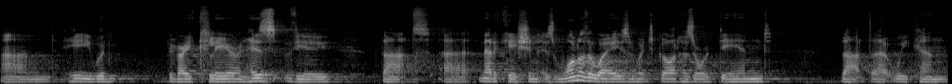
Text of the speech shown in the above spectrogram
and he would be very clear in his view that uh, medication is one of the ways in which God has ordained that uh, we can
